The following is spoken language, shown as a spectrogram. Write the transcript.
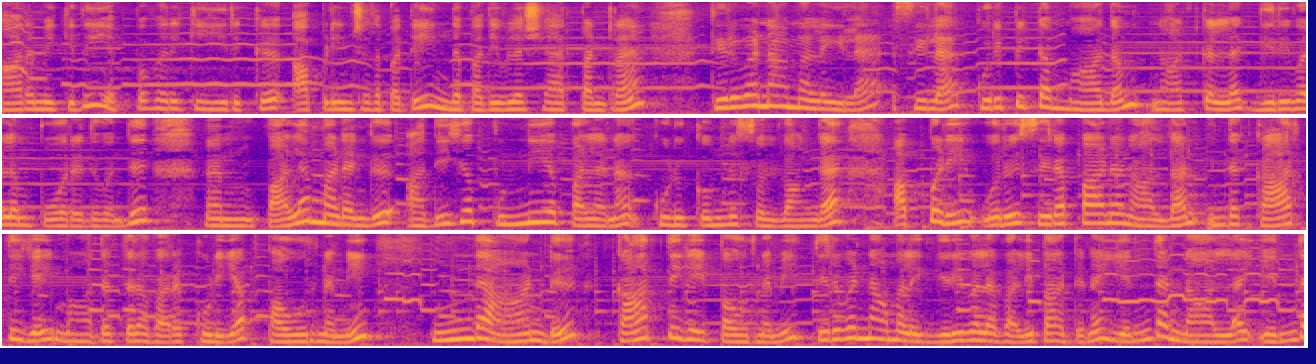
ஆரம்பிக்குது எப்போ வரைக்கும் இருக்குது அப்படின்றத பற்றி இந்த பதிவில் ஷேர் பண்ணுறேன் திருவண்ணாமலையில் சில குறிப்பிட்ட மாதம் நாட்களில் கிரிவலம் போகிறது வந்து பல மடங்கு அதிக புண்ணிய பலனை கொடுக்கும்னு சொல்லுவாங்க அப்படி ஒரு சிறப்பான நாள் தான் இந்த கார்த்திகை மாதத்தில் வரக்கூடிய பௌர்ணமி. இந்த ஆண்டு கார்த்திகை பௌர்ணமி திருவண்ணாமலை கிரிவல வழிபாட்டினை எந்த நாளில் எந்த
